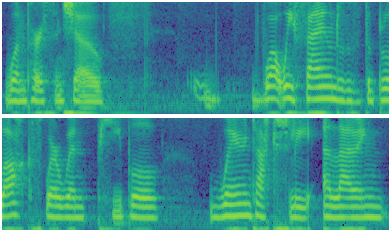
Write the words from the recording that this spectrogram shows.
one person show, what we found was the blocks were when people weren't actually allowing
